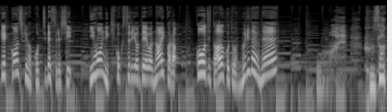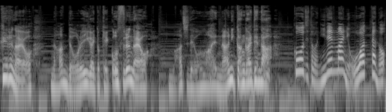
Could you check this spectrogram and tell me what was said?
結婚式はこっちでするし日本に帰国する予定はないから。浩二と会うことは無理だよねお前ふざけるなよ。なんで俺以外と結婚するんだよ。マジでお前何考えてんだ。浩二とは2年前に終わったの。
